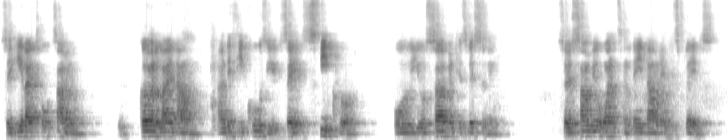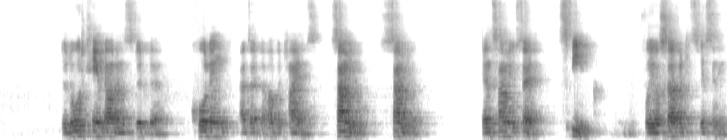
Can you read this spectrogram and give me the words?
So Eli told Samuel, Go and lie down, and if he calls you, say, Speak, Lord, for your servant is listening. So Samuel went and lay down in his place. The Lord came down and stood there, calling as at the other times, Samuel, Samuel. Then Samuel said, Speak, for your servant is listening.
